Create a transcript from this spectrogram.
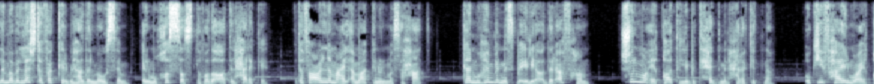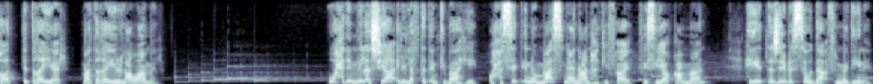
لما بلشت أفكر بهذا الموسم المخصص لفضاءات الحركة وتفاعلنا مع الأماكن والمساحات كان مهم بالنسبة إلي أقدر أفهم شو المعيقات اللي بتحد من حركتنا وكيف هاي المعيقات تتغير مع تغير العوامل. واحدة من الأشياء اللي لفتت انتباهي وحسيت إنه ما سمعنا عنها كفاية في سياق عمان هي التجربة السوداء في المدينة.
